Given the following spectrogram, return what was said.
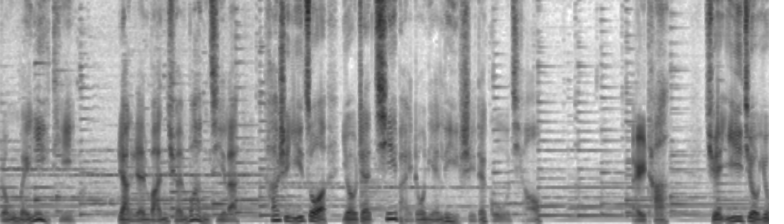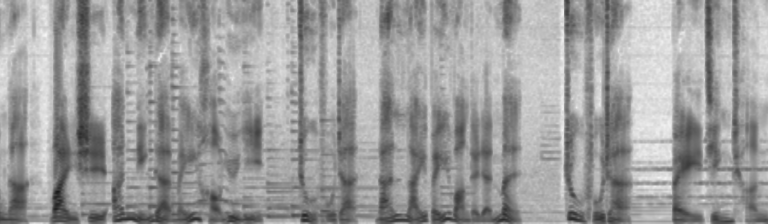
融为一体，让人完全忘记了它是一座有着七百多年历史的古桥。而它，却依旧用那万事安宁的美好寓意，祝福着南来北往的人们，祝福着北京城。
